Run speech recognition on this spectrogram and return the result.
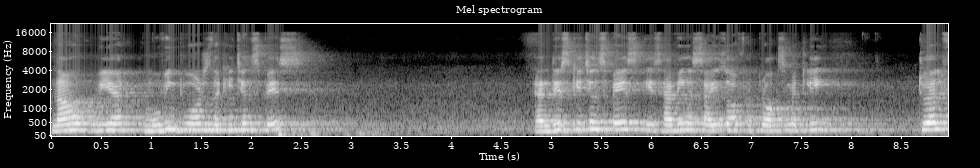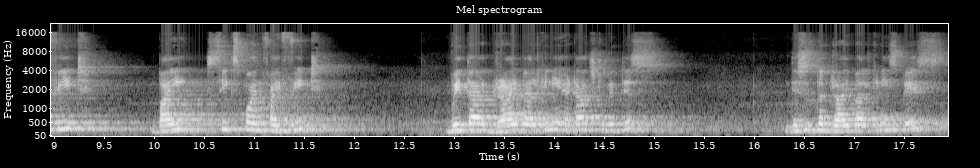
Now we are moving towards the kitchen space. And this kitchen space is having a size of approximately 12 feet by 6.5 feet with a dry balcony attached with this. This is the dry balcony space.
